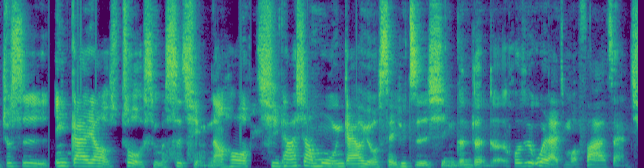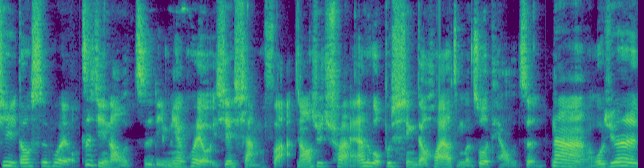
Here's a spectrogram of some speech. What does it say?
就是应该要做什么事情，然后其他项目应该要。由谁去执行等等的，或是未来怎么发展，其实都是会有自己脑子里面会有一些想法，然后去 try。那如果不行的话，要怎么做调整？那我觉得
